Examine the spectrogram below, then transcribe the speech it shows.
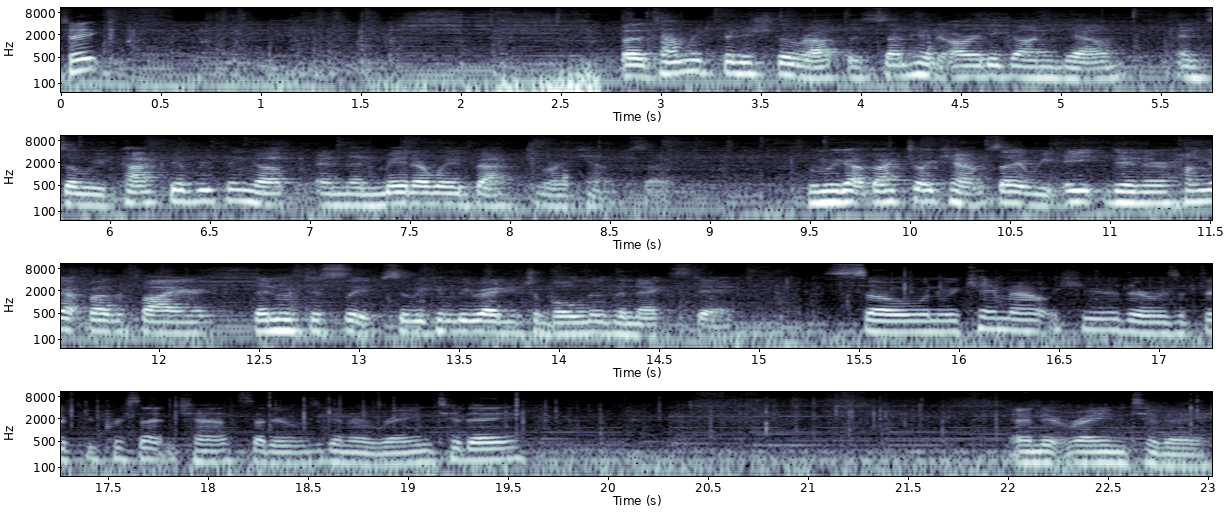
Take. By the time we'd finished the route, the sun had already gone down, and so we packed everything up and then made our way back to our campsite. When we got back to our campsite, we ate dinner, hung out by the fire, then went to sleep so we can be ready to boulder the next day. So when we came out here, there was a 50% chance that it was gonna rain today. And it rained today.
